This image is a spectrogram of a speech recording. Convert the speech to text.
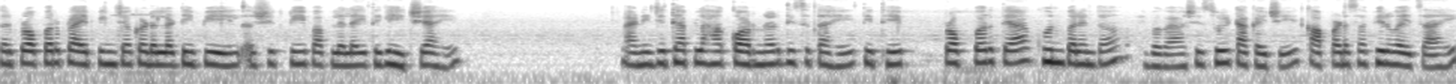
तर प्रॉपर पायपिंगच्या कडेला टीप येईल अशी टीप आपल्याला इथे घ्यायची आहे. आणि जिथे आपला हा कॉर्नर दिसत आहे तिथे प्रॉपर त्या खूनपर्यंत हे बघा अशी सुई टाकायची आहे कापड असा फिरवायचा आहे.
